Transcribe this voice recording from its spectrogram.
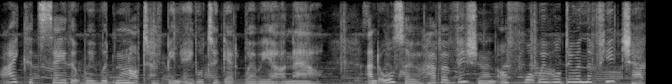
I could say that we would not have been able to get where we are now, and also have a vision of what we will do in the future.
